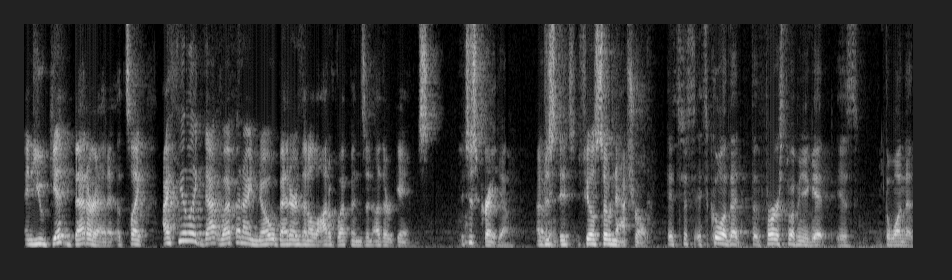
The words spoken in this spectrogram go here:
and you get better at it. It's like I feel like that weapon I know better than a lot of weapons in other games. It's just great. Yeah. I'm just it feels so natural. It's just, it's cool that the first weapon you get is the one that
